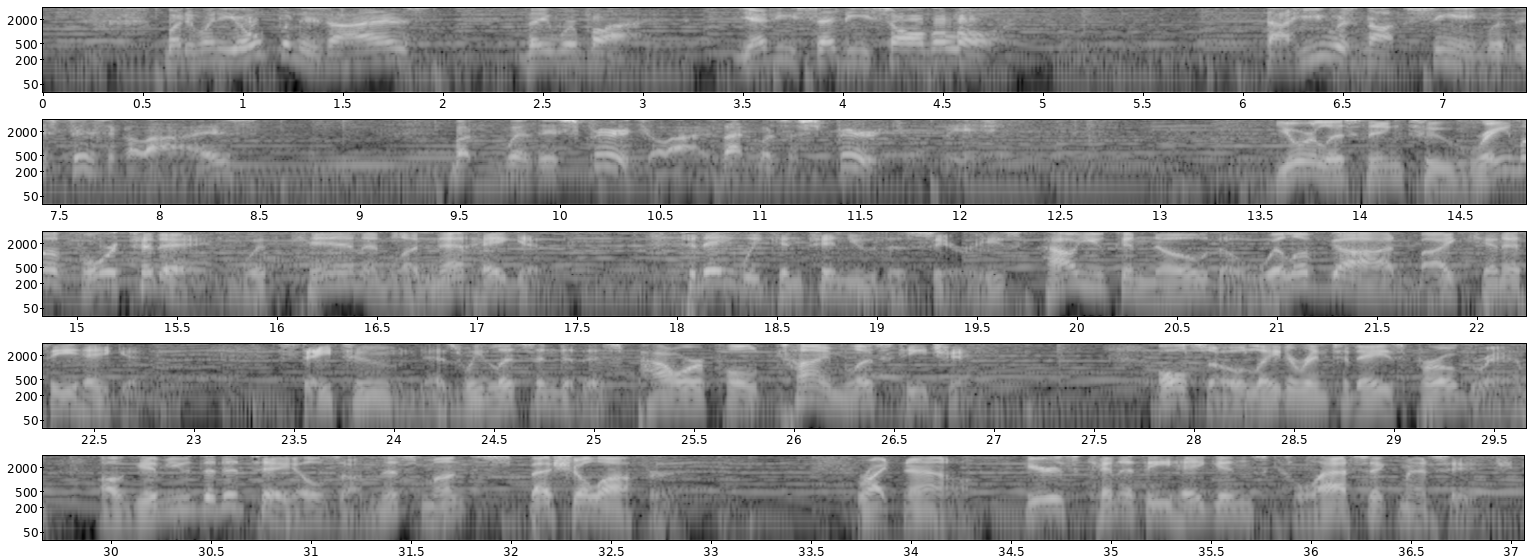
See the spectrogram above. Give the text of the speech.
But when he opened his eyes, they were blind. Yet he said he saw the Lord. Now he was not seeing with his physical eyes, but with his spiritual eyes. That was a spiritual vision. You're listening to Rhema for Today with Ken and Lynette Hagin. Today we continue the series, How You Can Know the Will of God by Kenneth E. Hagin. Stay tuned as we listen to this powerful, timeless teaching. Also, later in today's program, I'll give you the details on this month's special offer. Right now, here's Kenneth E. Hagin's classic message.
